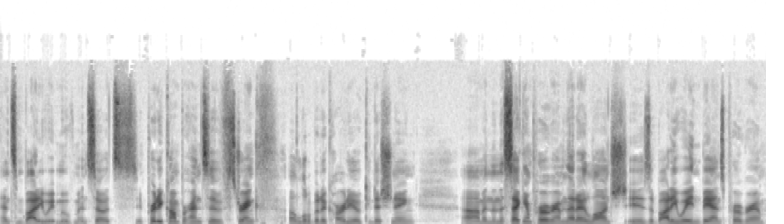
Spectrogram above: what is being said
and some body weight movements. So it's pretty comprehensive strength, a little bit of cardio conditioning. Um, and then the second program that I launched is a body weight and bands program.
